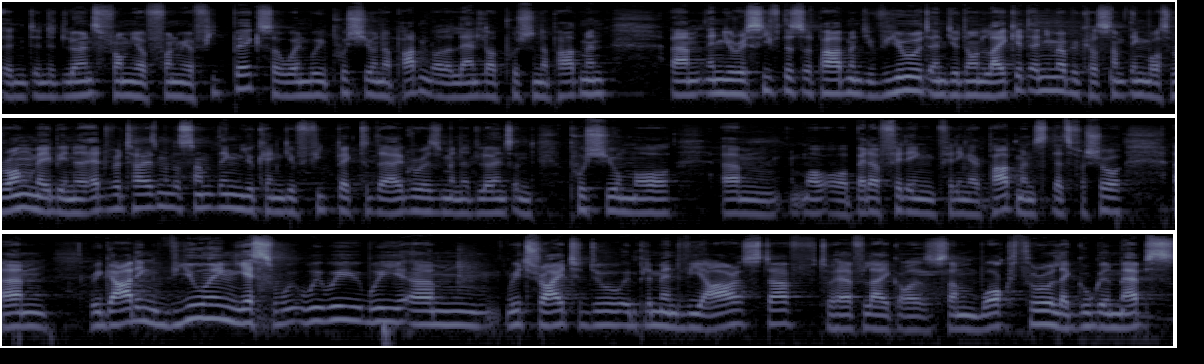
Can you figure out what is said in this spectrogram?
and, and it learns from your from your feedback. So when we push you an apartment or the landlord push an apartment, um, and you receive this apartment, you view it and you don't like it anymore because something was wrong, maybe in an advertisement or something, you can give feedback to the algorithm and it learns and push you more. Um, more or better fitting fitting apartments, that's for sure. Um, regarding viewing, yes, we we we um, we try to do implement VR stuff to have like or some walkthrough like Google Maps.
